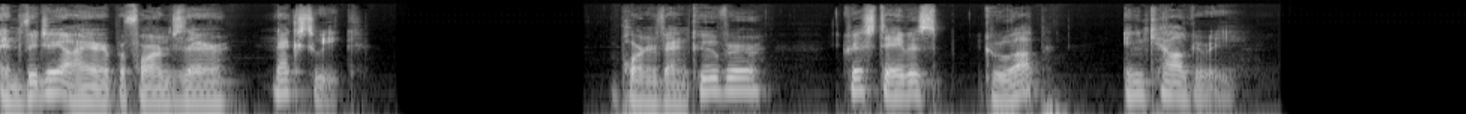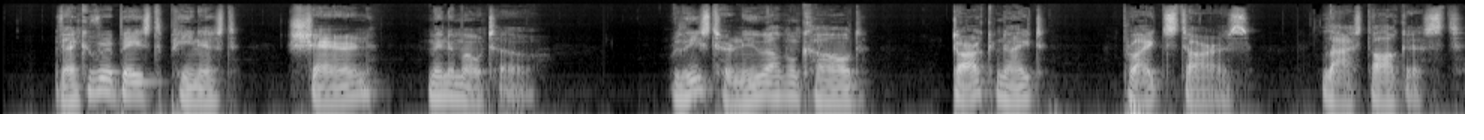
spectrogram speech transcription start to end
and Vijay Iyer performs there next week. Born in Vancouver, Kris Davis grew up in Calgary. Vancouver based pianist Sharon Minemoto released her new album called Dark Night, Bright Stars last August.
